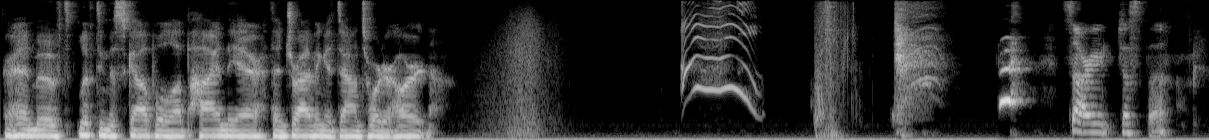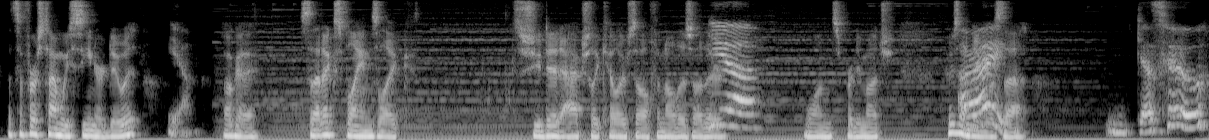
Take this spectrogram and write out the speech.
her hand moved, lifting the scalpel up high in the air, then driving it down toward her heart. Sorry, just the That's the first time we've seen her do it. yeah. Okay, so that explains like she did actually kill herself and all those other Yeah. ones, pretty much. Whose All ending was that? Guess who?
